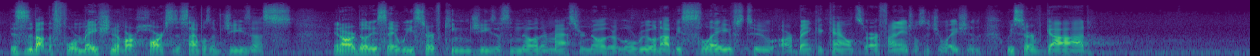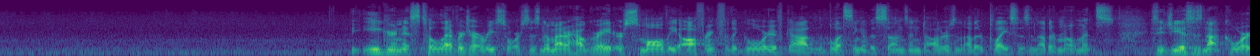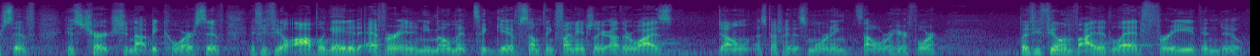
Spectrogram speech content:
This is about the formation of our hearts as disciples of Jesus in our ability to say, we serve King Jesus and no other master, no other Lord. We will not be slaves to our bank accounts or our financial situation. We serve God the eagerness to leverage our resources, no matter how great or small the offering for the glory of God and the blessing of his sons and daughters in other places and other moments. You see, Jesus is not coercive. His church should not be coercive. If you feel obligated ever in any moment to give something financially or otherwise, don't, especially this morning. It's not what we're here for. But if you feel invited, led, free, then do.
